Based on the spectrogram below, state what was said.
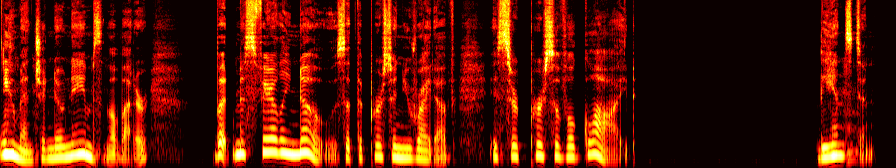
You mention no names in the letter, but Miss Fairlie knows that the person you write of is Sir Percival Glyde, the instant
